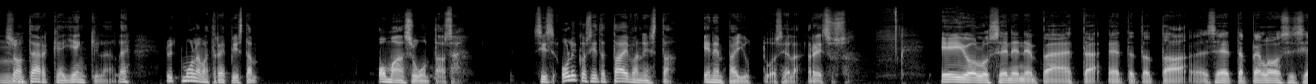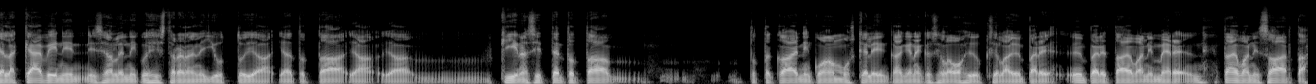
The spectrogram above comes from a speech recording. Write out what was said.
mm. se on tärkeä Jenkkilälle. Nyt molemmat repistä omaan suuntaansa. Siis oliko siitä Taivanista enempää juttua siellä reissussa? Ei ollut sen enempää, että, että tota, se, että Pelosi siellä kävi, niin, niin se oli niinku historiallinen juttu ja, ja, tota, ja, ja Kiina sitten tota, totta kai niin kuin ammuskeli kaikenlaisilla ohjuksilla ympäri, ympäri Taivanin, meren, Taivanin saarta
